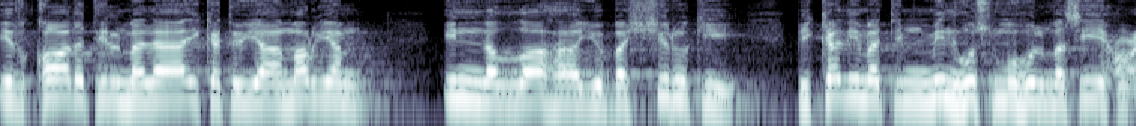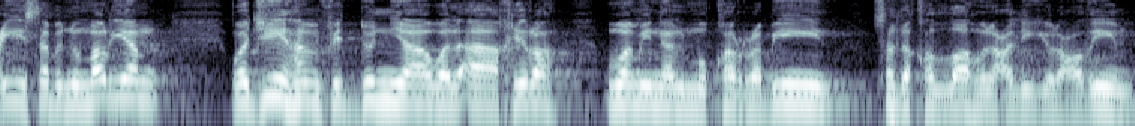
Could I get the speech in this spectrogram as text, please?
إذ قالت الملائكة يا مريم إن الله يبشرك بكلمة منه اسمه المسيح عيسى بن مريم وجيها في الدنيا والآخرة ومن المقربين صدق الله العلي العظيم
